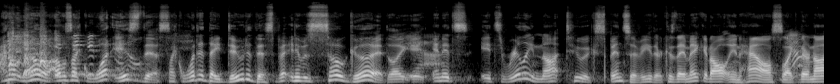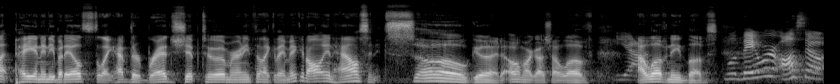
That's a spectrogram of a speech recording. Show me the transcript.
I don't know. I was like, what is this? Like, what did they do to this? But it was so good. Like, it, and it's it's really not too expensive either because they make it all in house. Like, Yeah. they're not paying anybody else to like have their bread shipped to them or anything. Like, they make it all in house, and it's so good. Oh my gosh, I love. Yeah. I love Niedlov's. Well, they were also.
